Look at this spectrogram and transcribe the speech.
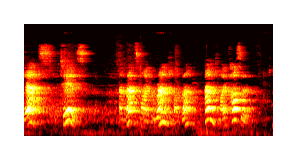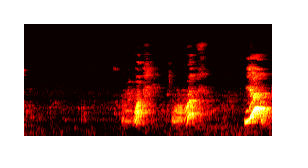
Yes, it is. And that's my grandmother and my cousin. What? What? Look!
